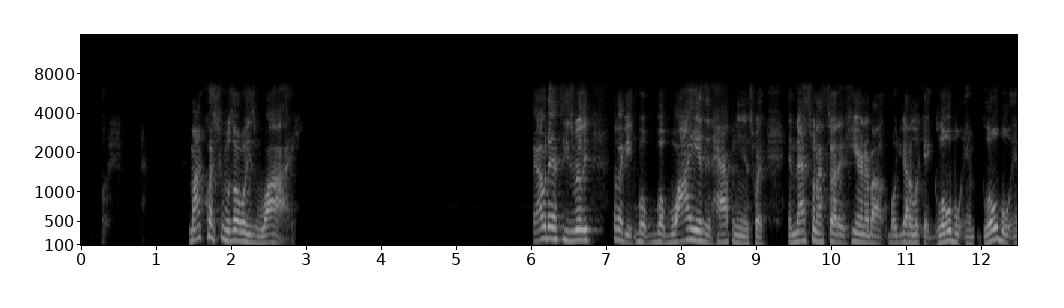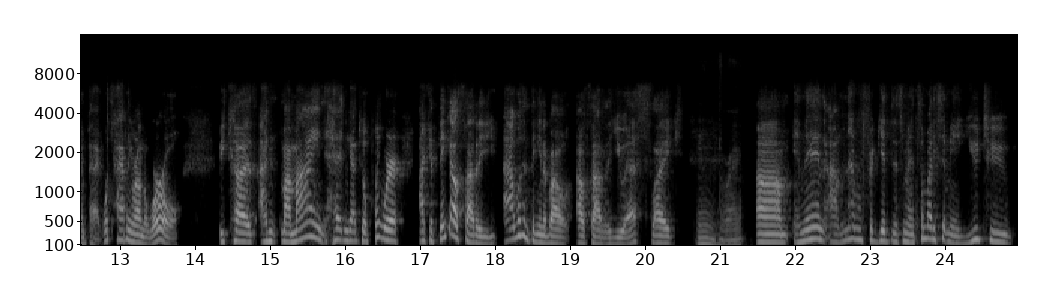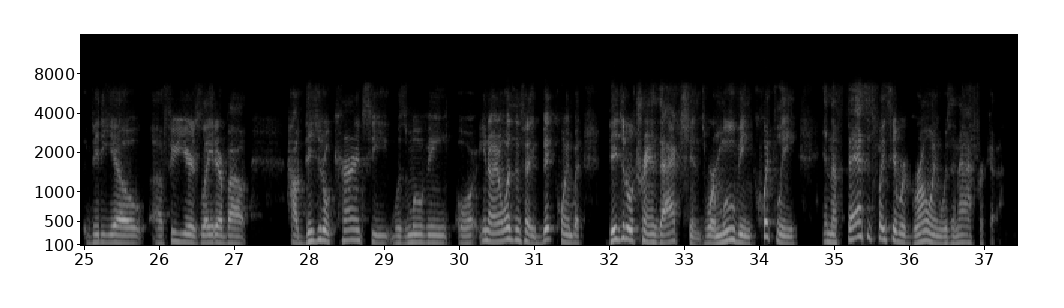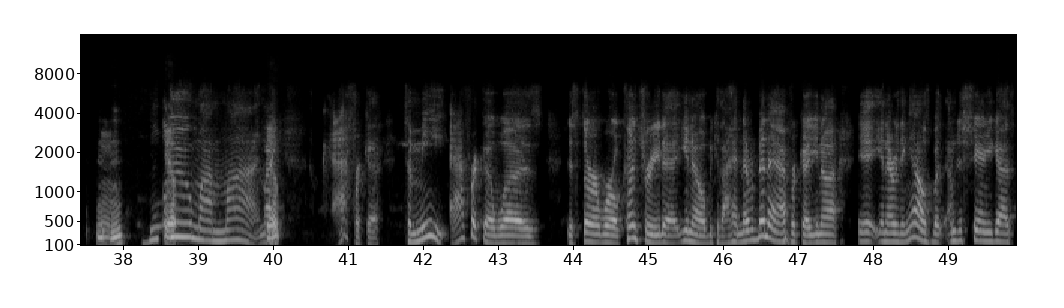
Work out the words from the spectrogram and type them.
my question was always why. I would ask these really like, but, but why is it happening this way? And that's when I started hearing about, well, you got to look at global global impact. What's happening around the world? Because I, my mind hadn't got to a point where I could think outside of the. I wasn't thinking about outside of the U.S. Like, Mm, right. um, and then I'll never forget this man. Somebody sent me a YouTube video a few years later about how digital currency was moving, or you know, and it wasn't say Bitcoin, but digital transactions were moving quickly, and the fastest place they were growing was in Africa. Mhm. Blew my mind. Like Yep. Africa, to me, Africa was this third world country that you know because I had never been to Africa, you know, and everything else. But I'm just sharing you guys.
